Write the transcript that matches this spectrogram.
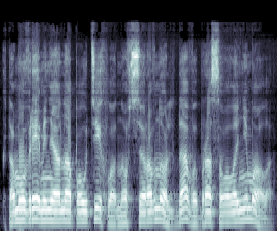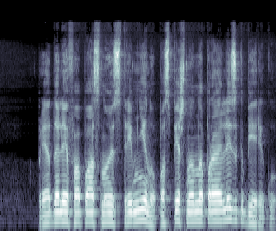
К тому времени она поутихла, но все равно льда выбрасывала немало. Преодолев опасную стремнину, поспешно направились к берегу.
